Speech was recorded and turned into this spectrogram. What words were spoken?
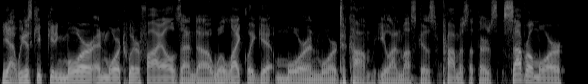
Yeah, we just keep getting more and more Twitter files, and uh, we'll likely get more and more to come. Elon Musk has promised that there's several more,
